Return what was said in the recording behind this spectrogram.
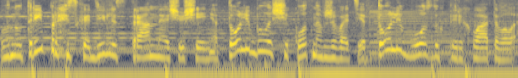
внутри происходили странные ощущения. То ли было щекотно в животе, то ли воздух перехватывало.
